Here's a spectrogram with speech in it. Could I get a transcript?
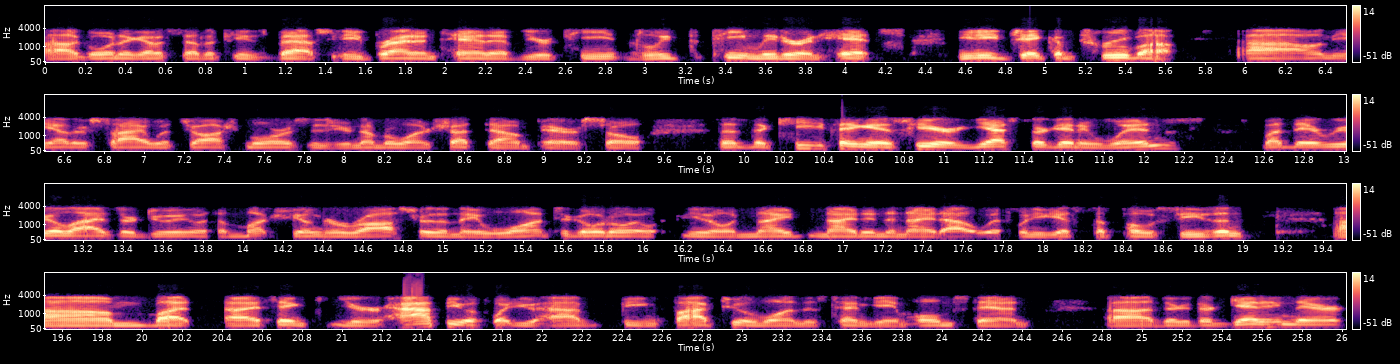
Uh, going against the other team's best, you need Brandon Tanev, your team, the, team leader in hits. You need Jacob Trouba uh, on the other side with Josh Morris as your number one shutdown pair. So the the key thing is here, yes, they're getting wins, but they realize they're doing it with a much younger roster than they want to go to, you know, night night in and night out with when you get to the postseason. Um, but I think you're happy with what you have, being five two and one this ten game homestand. Uh, they're they're getting there.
